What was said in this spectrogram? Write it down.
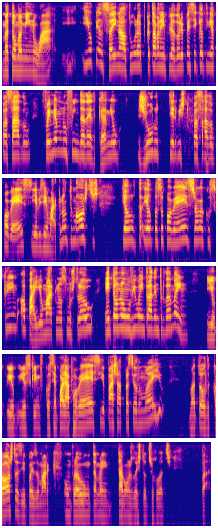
matou-me a mim no A e, e, eu pensei na altura, porque eu estava na empilhadora, eu pensei que ele tinha passado, foi mesmo no fim da deadcam, eu juro ter visto passado para o BS e avisei o Marco, não te mostres que ele, ele passou para o BS, joga com o Scream, opa, e o Marco não se mostrou, então não o viu a entrar dentro da main. E o, e o, e o Scream ficou sempre a olhar para o BS e o Pacha apareceu no meio, matou de costas e depois o Marco um para um também estavam os dois todos rotos. Pá,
